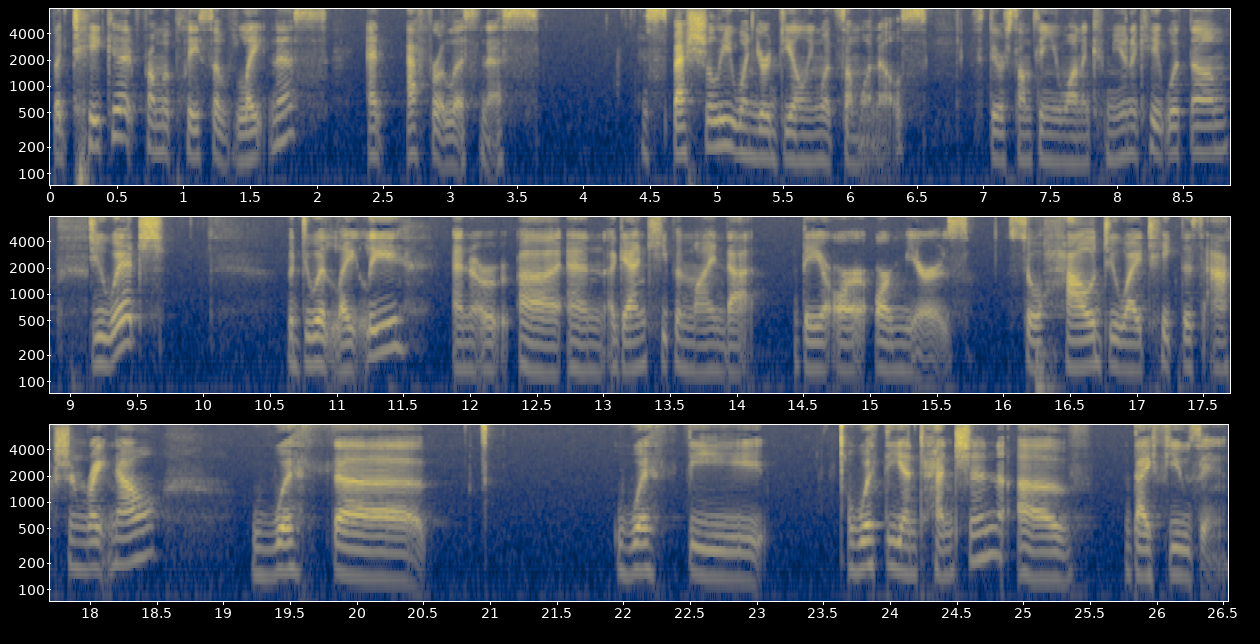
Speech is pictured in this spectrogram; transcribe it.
but take it from a place of lightness and effortlessness, especially when you're dealing with someone else. If there's something you want to communicate with them, do it, but do it lightly. And, uh, and again, keep in mind that they are our mirrors. So, how do I take this action right now with the with the with the intention of diffusing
